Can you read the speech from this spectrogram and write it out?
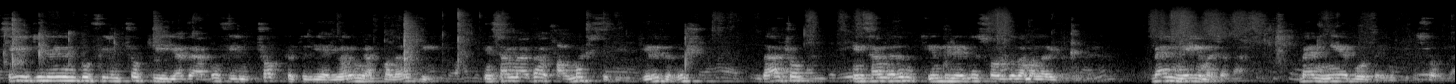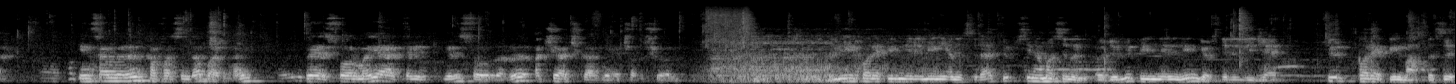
seyircilerin bu film çok iyi ya da bu film çok kötü diye yorum yapmaları değil. İnsanlardan almak istediği geri dönüş daha çok insanların kendilerini sorgulamaları yönünde. Ben neyim acaba? Ben niye buradayım gibi sorular. İnsanların kafasında barınan ve sormayı erteledikleri soruları açığa çıkarmaya çalışıyorum. Güney Kore filmlerinin yanı sıra Türk sinemasının ödüllü filmlerinin gösterileceği Türk-Kore Film Haftası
